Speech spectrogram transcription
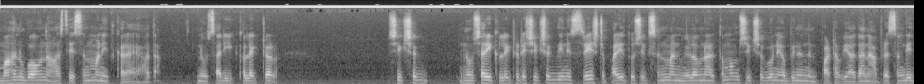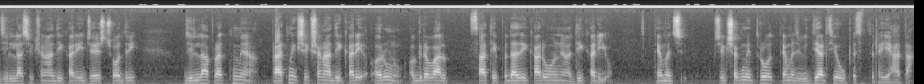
મહાનુભાવોના હસ્તે સન્માનિત કરાયા હતા. નવસારી કલેક્ટર શિક્ષક, નવસારી કલેક્ટરે શિક્ષક દિને શ્રેષ્ઠ પારિતોષિક સન્માન મેળવનાર તમામ શિક્ષકોને અભિનંદન પાઠવ્યા હતા અને આ પ્રસંગે જિલ્લા શિક્ષણાધિકારી જયેશ ચૌધરી, જિલ્લા પ્રાથમિક શિક્ષણાધિકારી અરુણ અગ્રવાલ સાથે પદાધિકારીઓ અને અધિકારીઓ તેમજ શિક્ષક મિત્રો તેમજ વિદ્યાર્થીઓ ઉપસ્થિત રહ્યા હતા.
